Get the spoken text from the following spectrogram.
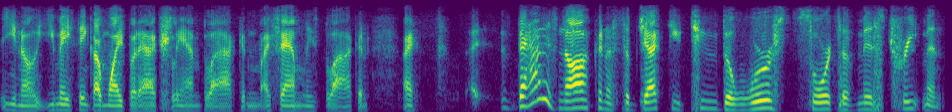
you know, you may think I'm white, but actually I'm black, and my family's black, and I, that is not going to subject you to the worst sorts of mistreatment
